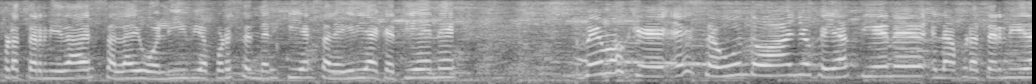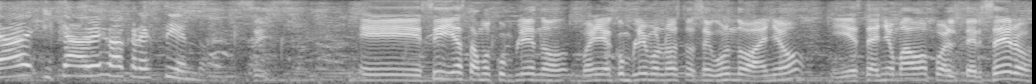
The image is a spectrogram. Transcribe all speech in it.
fraternidad de Salay Bolivia, por esa energía, esa alegría que tiene. Vemos que es segundo año que ya tiene la fraternidad y cada vez va creciendo. Sí. Eh, sí, ya estamos cumpliendo, bueno, ya cumplimos nuestro segundo año y este año vamos por el tercero.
